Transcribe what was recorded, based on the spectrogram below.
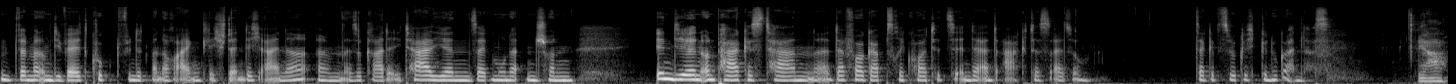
Und wenn man um die Welt guckt, findet man auch eigentlich ständig eine. Ähm, also gerade Italien seit Monaten schon Indien und Pakistan. Äh, davor gab es Rekordhitze in der Antarktis. Also da gibt es wirklich genug Anlass. Ja,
